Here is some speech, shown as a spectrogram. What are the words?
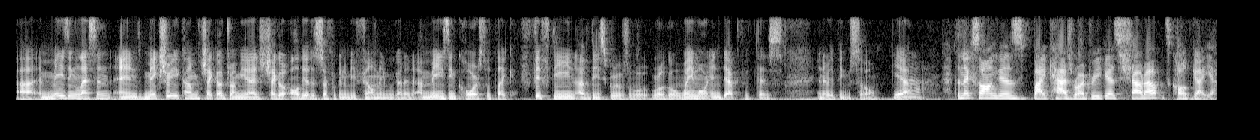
uh, amazing lesson. And make sure you come check out Drumeo Edge. Check out all the other stuff we're going to be filming. We've got an amazing course with like 15 of these grooves. We'll, we'll go way more in depth with this and everything. So yeah. The next song is by Kaz Rodriguez. Shout out. It's called Gaia.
